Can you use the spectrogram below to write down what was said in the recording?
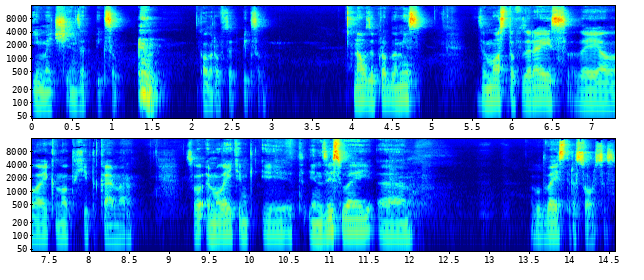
image in that pixel, color of that pixel. Now the problem is the most of the rays they are like not hit camera so emulating it in this way uh, would waste resources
